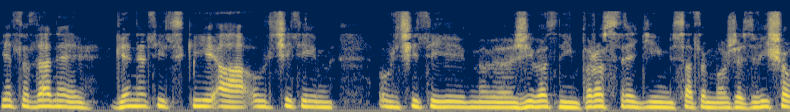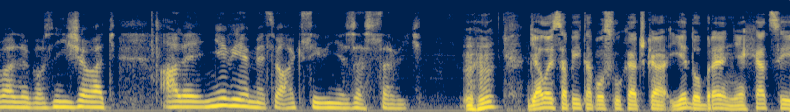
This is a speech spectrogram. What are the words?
Je to dané geneticky a určitým, určitým e, životným prostredím sa to môže zvyšovať alebo znižovať, ale nevieme to aktívne zastaviť. Uh-huh. Ďalej sa pýta poslucháčka, je dobré nechať si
